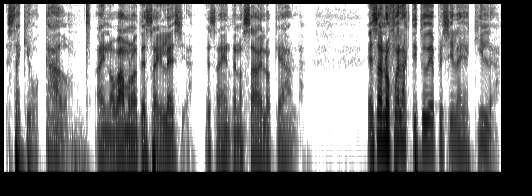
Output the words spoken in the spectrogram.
está equivocado. Ay, no, vámonos de esa iglesia. Esa gente no sabe lo que habla. Esa no fue la actitud de Priscila y Aquila.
